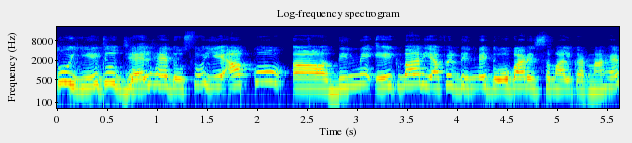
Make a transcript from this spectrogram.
तो ये जो जेल है दोस्तों, ये आपको दिन में एक बार या फिर दिन में दो बार इस्तेमाल करना है।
